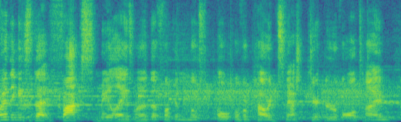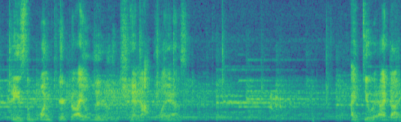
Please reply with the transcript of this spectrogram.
Funny thing is that Fox Melee is one of the fucking most overpowered Smash character of all time, and he's the one character I literally cannot play as. I do it, I die.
